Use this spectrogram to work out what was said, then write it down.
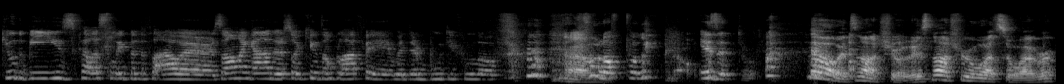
cute bees fell asleep in the flowers. Oh my god, they're so cute and fluffy with their booty full of full of pollen. No. Is it true? No, it's not true. It's not true whatsoever.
